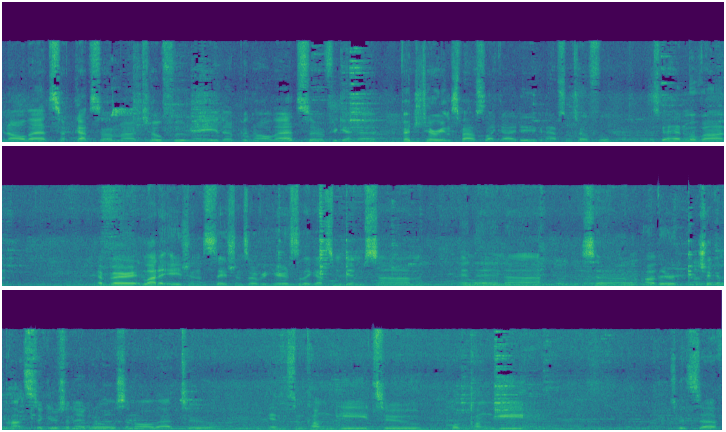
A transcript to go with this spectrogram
and all that. So got some uh, tofu made up and all that. So if you get a vegetarian spouse like I do, you can have some tofu. Let's go ahead and move on a very a lot of Asian stations over here, so they got some dim sum and then uh, some other chicken pot stickers and egg rolls and all that too, and some congee too, pork congee. It's good stuff.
